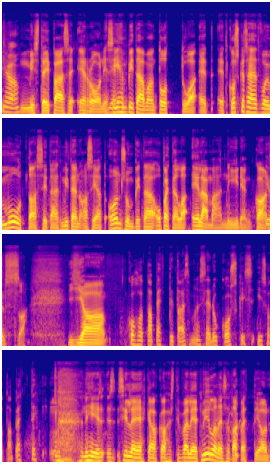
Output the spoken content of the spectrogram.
Joo. mistä ei pääse eroon. Ja Jep. siihen pitää vaan tottua, että, että koska sä et voi muuttaa sitä, että miten asiat on, sun pitää opetella elämään niiden kanssa. Just. Ja kohotapetti tai semmoinen Sedu Koskis iso tapetti. niin, sille ei ehkä ole kauheasti väliä, että millainen se tapetti on.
